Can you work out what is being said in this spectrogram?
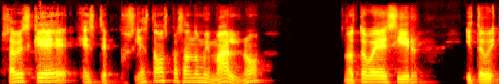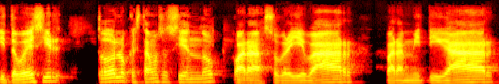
¿sabes qué? Este, pues ya estamos pasando muy mal, ¿no? No te voy a decir, y te, y te voy a decir todo lo que estamos haciendo para sobrellevar, para mitigar,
